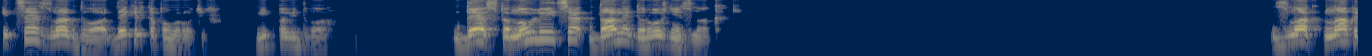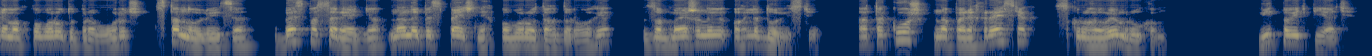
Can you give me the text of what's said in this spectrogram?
І це знак 2. Декілька поворотів. Відповідь 2. Де встановлюється даний дорожній знак? Знак напрямок повороту праворуч встановлюється безпосередньо на небезпечних поворотах дороги з обмеженою оглядовістю, а також на перехрестях з круговим рухом. Відповідь 5.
